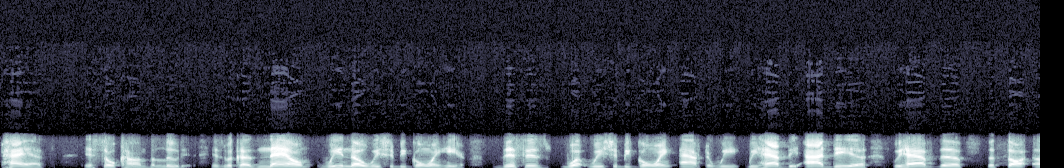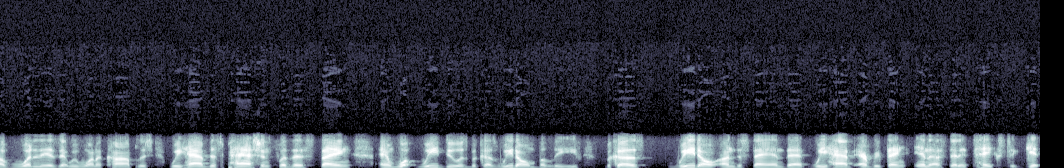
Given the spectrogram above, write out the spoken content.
path is so convoluted. Is because now we know we should be going here this is what we should be going after. We we have the idea, we have the the thought of what it is that we want to accomplish. We have this passion for this thing, and what we do is because we don't believe, because we don't understand that we have everything in us that it takes to get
